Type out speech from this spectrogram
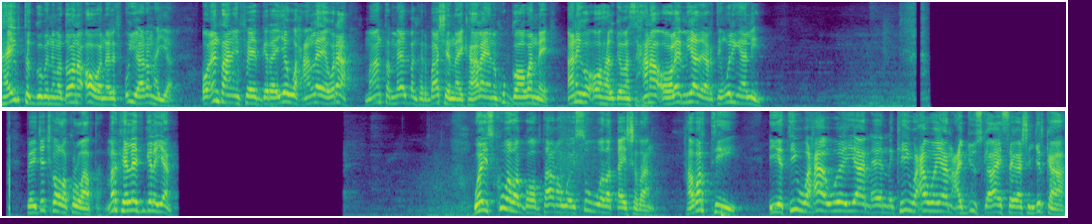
haybta gobonimo doona oo nalef u yeedhanhaya oo intaan infeedgareeyo waxaan leeyahay waraa maanta meel baan karbaasheenay kaala aynu ku goobanay aniga oo halgama saxanaa oo le miyaad aragteen weligaan liin? Beejajkooda ku laabta. Markay leef gelayaan way isku wada goobtaan oo way isu wada qayshadaan habartii iyo tii waxaa weeyaan kii waxaa weeyaan cajuuska ah ee sagaashan jirka ah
